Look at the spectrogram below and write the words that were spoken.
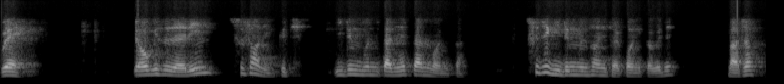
왜? 여기서 내린 수선이, 그치? 2등분까지 했다는 거니까. 수직 2등분선이 될 거니까, 그지? 맞아?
